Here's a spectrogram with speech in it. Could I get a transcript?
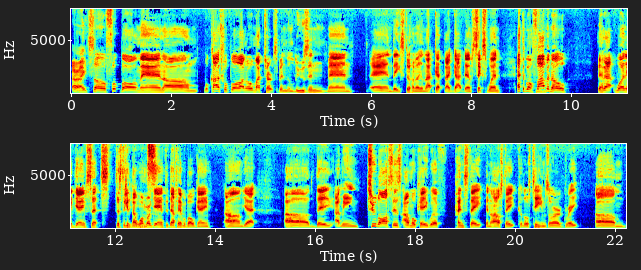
All right, so football, man. Um, well, college football. I know my church's been losing, man, and they still have not got that goddamn six win after going five and zero. Oh, they had not won a game since just to get Jeez. that one more game to definitely have a bowl game. Um, yet uh, they, I mean, two losses I'm okay with. Penn State and Ohio State because those teams are great um,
